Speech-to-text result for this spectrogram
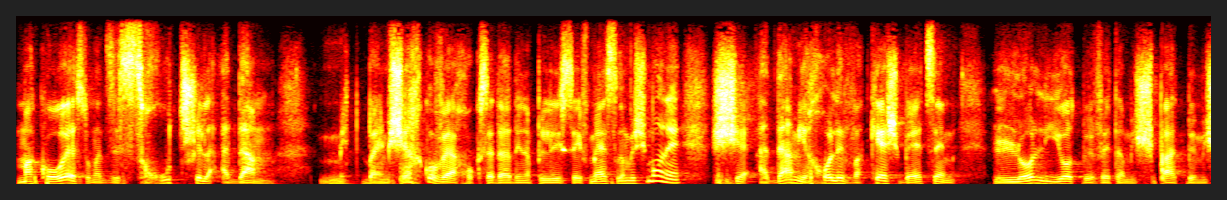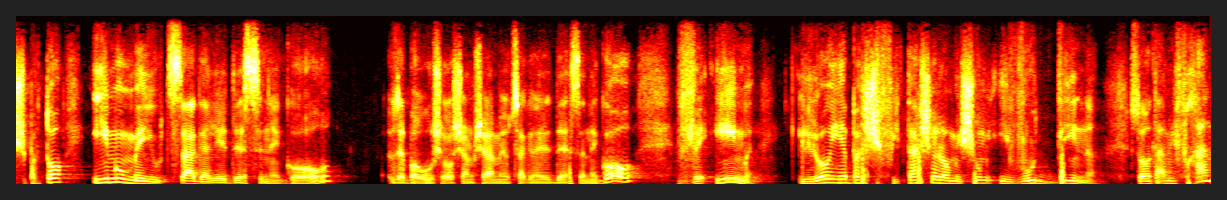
מה קורה, זאת אומרת, זה זכות של אדם. בהמשך קובע חוק סדר הדין הפלילי, סעיף 128, שאדם יכול לבקש בעצם לא להיות בבית המשפט במשפטו, אם הוא מיוצג על ידי סנגור, זה ברור שראש הממשלה מיוצג על ידי סנגור, ואם לא יהיה בשפיטה שלו משום עיוות דין. זאת אומרת, המבחן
